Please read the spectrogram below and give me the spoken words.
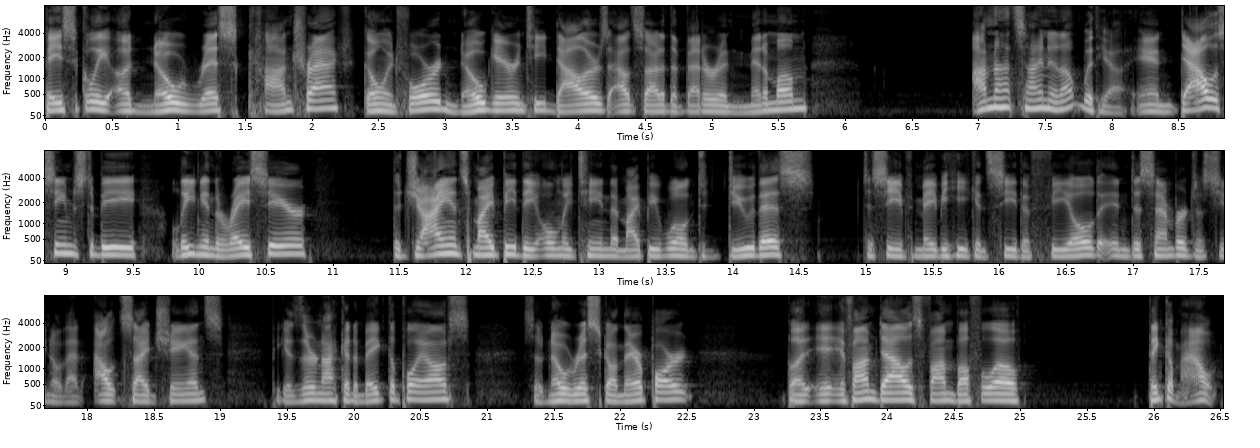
basically a no risk contract going forward, no guaranteed dollars outside of the veteran minimum. I'm not signing up with you. And Dallas seems to be leading the race here. The Giants might be the only team that might be willing to do this to see if maybe he can see the field in December, just, you know, that outside chance because they're not going to make the playoffs. So no risk on their part. But if I'm Dallas, if I'm Buffalo, think I'm out.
